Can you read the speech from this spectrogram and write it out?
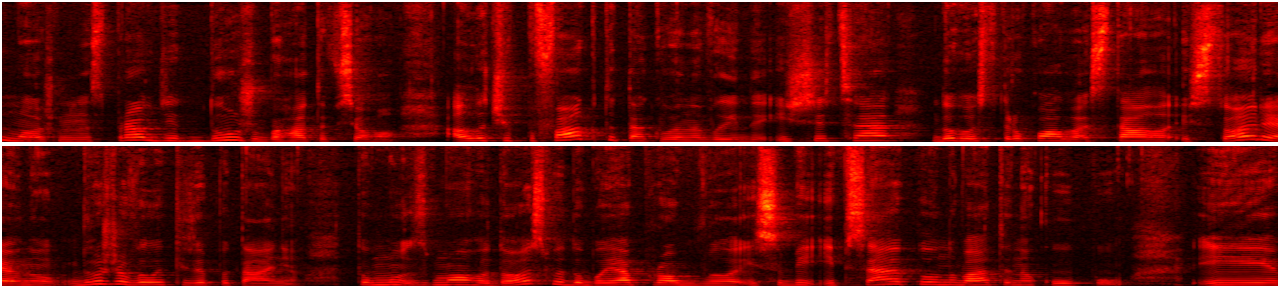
можна насправді дуже багато всього. Але чи по факту так воно вийде? І чи це довгострокова стала історія? Ну дуже великі запитання. Тому з мого досвіду, бо я пробувала і собі і все планувати на купу, і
